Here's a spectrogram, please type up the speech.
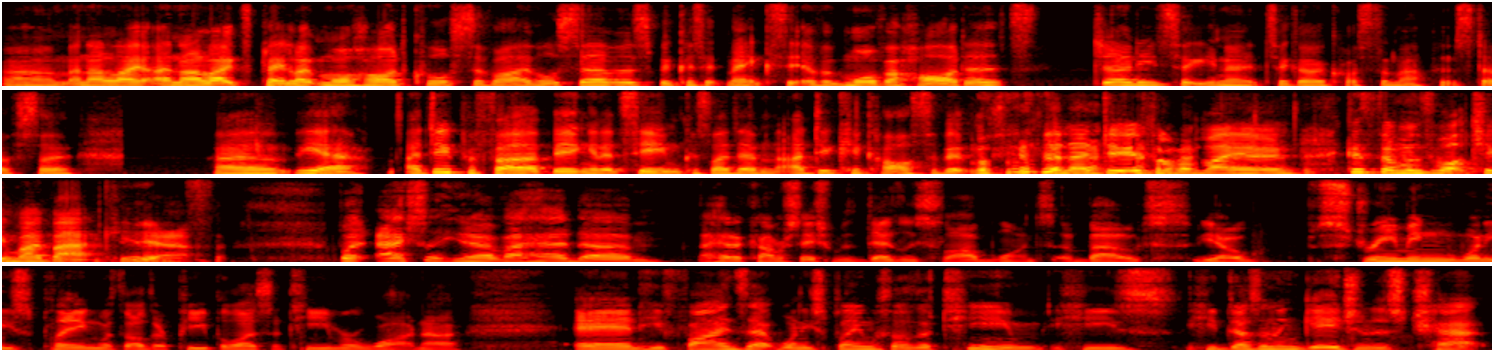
Um, and I like and I like to play like more hardcore survival servers because it makes it of a more of a harder journey to you know to go across the map and stuff. So uh, yeah, I do prefer being in a team because I then I do kick ass a bit more than I do if I'm on my own because someone's watching my back. You know, Yeah. so- But actually, you know, if I had um, I had a conversation with Deadly Slob once about you know streaming when he's playing with other people as a team or whatnot, and he finds that when he's playing with other team, he's he doesn't engage in his chat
